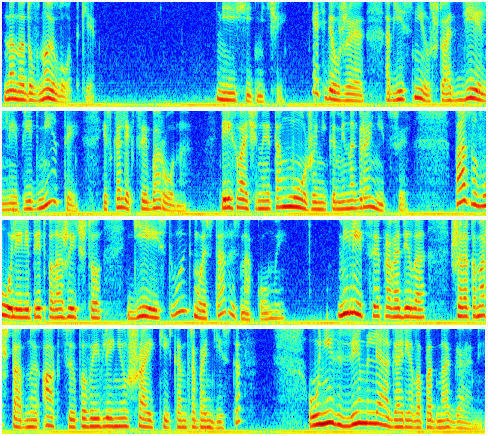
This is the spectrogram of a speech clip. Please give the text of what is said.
на надувной лодке. Не ехидничай. Я тебе уже объяснил, что отдельные предметы из коллекции барона, перехваченные таможенниками на границе, позволили предположить, что действует мой старый знакомый. Милиция проводила широкомасштабную акцию по выявлению шайки контрабандистов. У них земля горела под ногами.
